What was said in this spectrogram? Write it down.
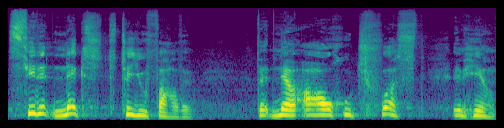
seated next to you, Father, that now all who trust in him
